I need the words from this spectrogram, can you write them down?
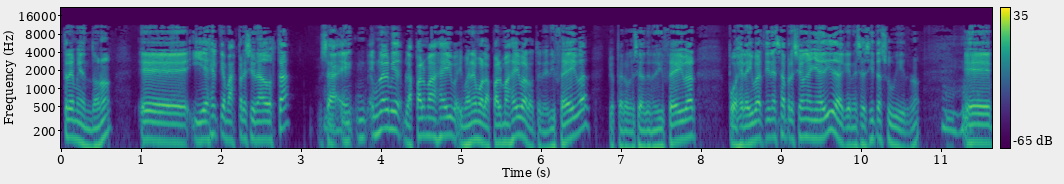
tremendo, ¿no? Eh, y es el que más presionado está. O sea, en, en una Las Palmas Eibar, imaginemos Las Palmas Eibar o Tenerife Eibar, yo espero que sea Tenerife Eibar, pues el Eibar tiene esa presión añadida que necesita subir, ¿no? Eh,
